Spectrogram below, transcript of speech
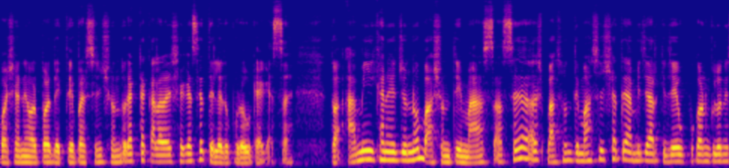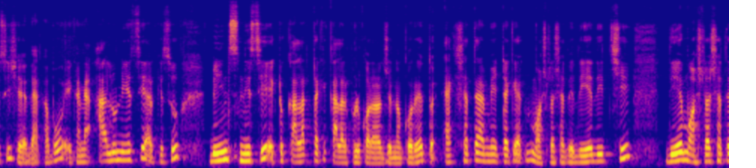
কষা নেওয়ার পর দেখতেই পাচ্ছেন সুন্দর একটা কালার এসে গেছে, তেলের উপরে উঠে গেছে। তো আমি এখানের জন্য বাসন্তী মাছ আছে, আর বাসন্তী মাছের সাথে আমি যে আর কি যে উপকরণগুলো নিয়েছি সেটা দেখাবো। এখানে আলু নিয়েছি আর কিছু বিনস নিয়েছি, একটু কালারটাকে কালারফুল করার জন্য করে। তো একসাথে আমি এটাকে এখন মশলার সাথে দিয়ে দিচ্ছি। দিয়ে মশলার সাথে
